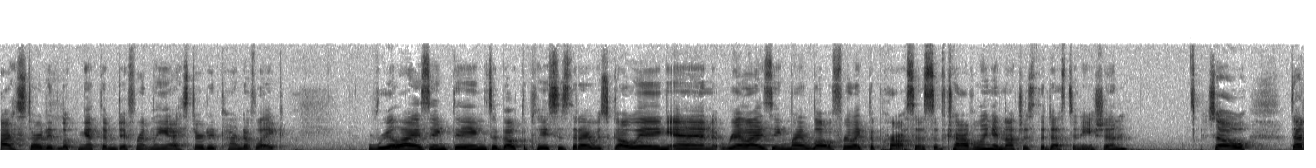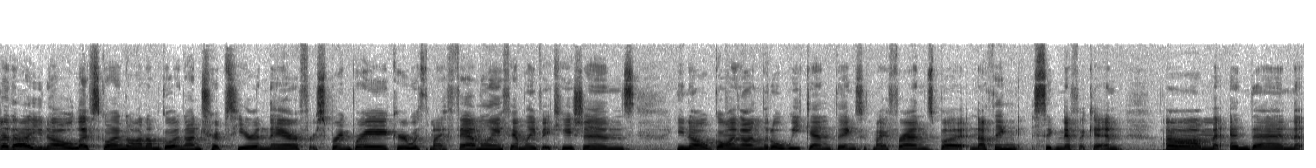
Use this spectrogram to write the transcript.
I started looking at them differently. I started kind of like realizing things about the places that I was going and realizing my love for like the process of traveling and not just the destination. So, da da da, you know, life's going on. I'm going on trips here and there for spring break or with my family, family vacations, you know, going on little weekend things with my friends, but nothing significant. Um, and then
